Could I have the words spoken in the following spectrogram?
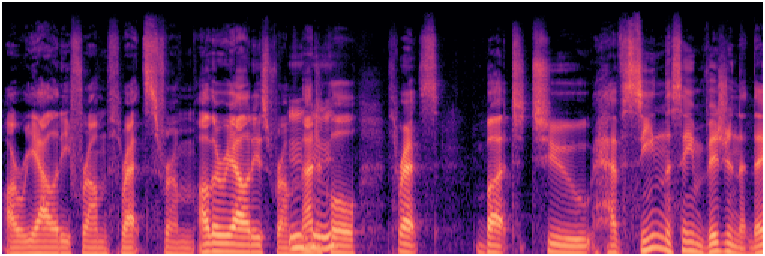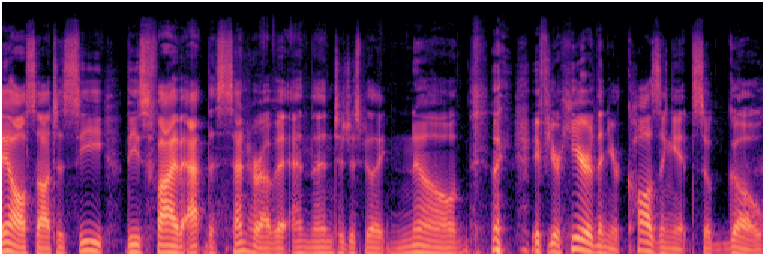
our reality from threats from other realities, from mm-hmm. magical threats. But to have seen the same vision that they all saw, to see these five at the center of it, and then to just be like, no, if you're here, then you're causing it, so go.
